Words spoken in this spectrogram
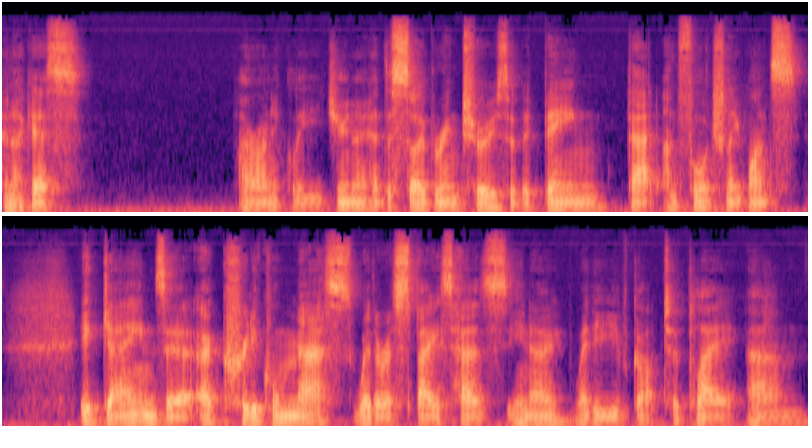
and I guess, ironically, Juno had the sobering truth of it being that unfortunately, once it gains a, a critical mass, whether a space has, you know, whether you've got to play. Um,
